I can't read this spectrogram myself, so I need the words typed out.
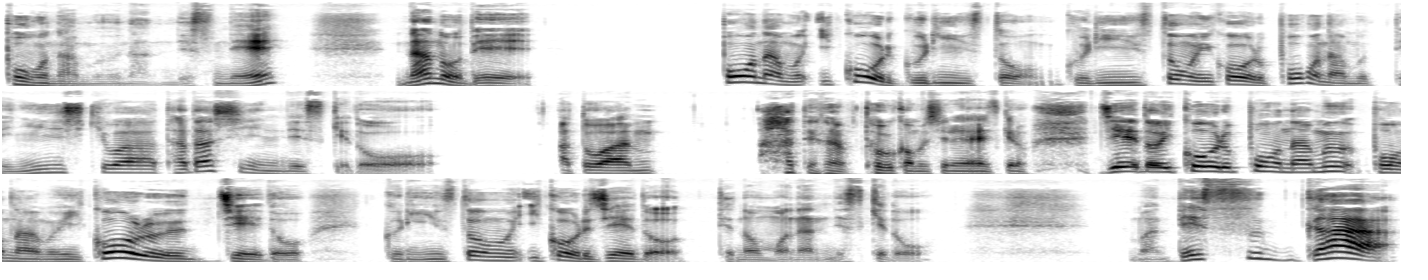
ポーナムなんですね。なので、ポーナムイコールグリーンストーン、グリーンストーンイコールポーナムって認識は正しいんですけど、あとは、はてな飛ぶかもしれないですけど、ジェードイコールポーナム、ポーナムイコールジェード、グリーンストーンイコールジェードってのもなんですけど、まあ、ですが、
